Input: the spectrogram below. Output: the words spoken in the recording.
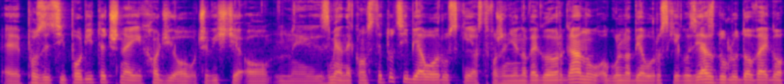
e, pozycji politycznej. Chodzi o, oczywiście o mm, zmianę konstytucji białoruskiej, o stworzenie nowego organu ogólnobiałoruskiego zjazdu ludowego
